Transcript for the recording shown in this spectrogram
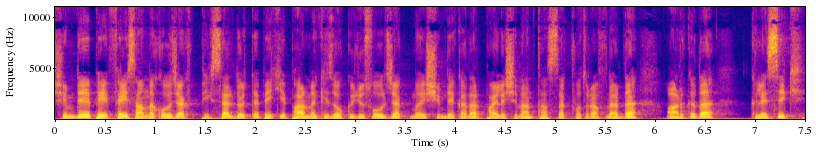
Şimdi Face Unlock olacak Pixel 4'te peki parmak izi okuyucusu olacak mı? Şimdiye kadar paylaşılan taslak fotoğraflarda arkada klasik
